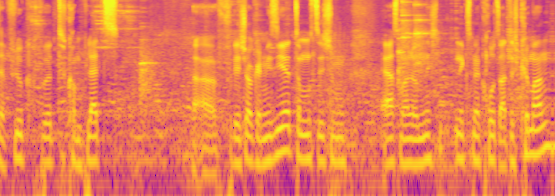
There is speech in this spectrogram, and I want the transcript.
der Flug wird komplett äh, für dich organisiert. Du musst dich um, erstmal um nichts mehr großartig kümmern.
